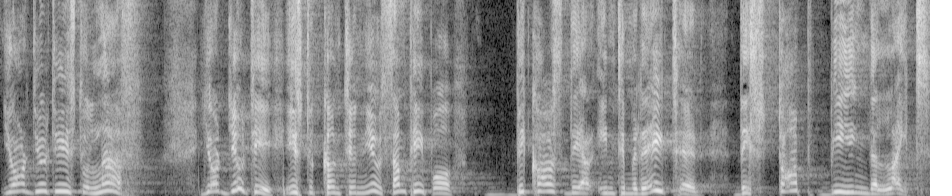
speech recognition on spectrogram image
Your duty is to love. Your duty is to continue. Some people because they are intimidated, they stop being the light.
